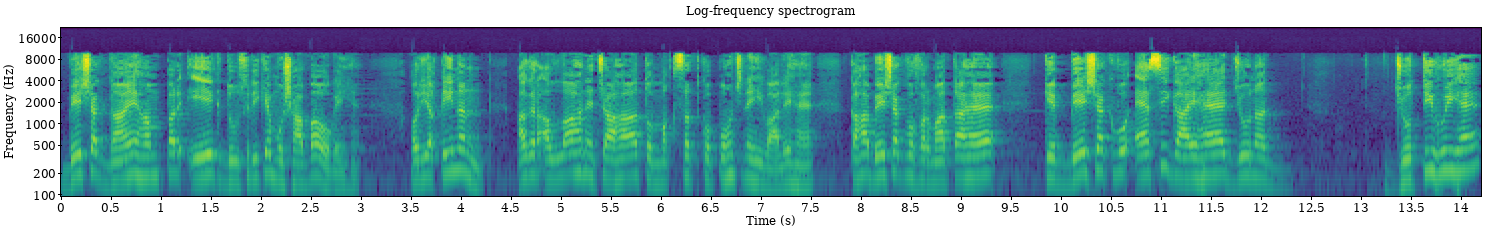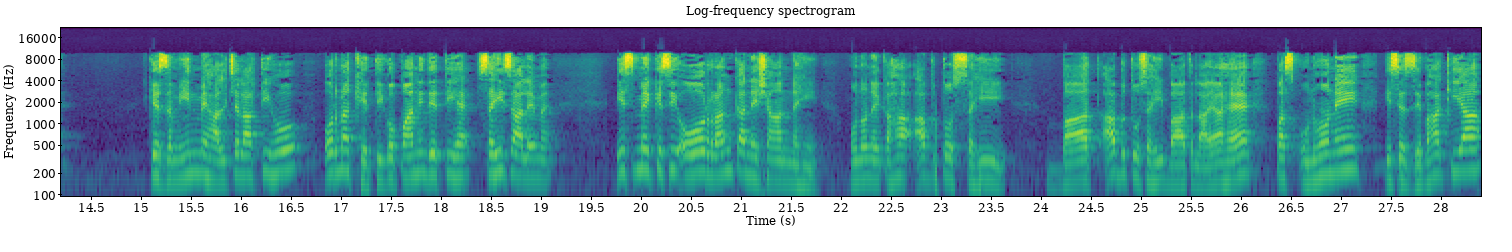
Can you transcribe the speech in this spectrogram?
بے شک گائیں ہم پر ایک دوسری کے مشابہ ہو گئی ہیں۔ اور یقیناً اگر اللہ نے چاہا تو مقصد کو پہنچنے ہی والے ہیں۔ کہا، بے شک وہ فرماتا ہے کہ بے شک وہ ایسی گائے ہے جو نہ جوتی ہوئی ہے کہ زمین میں ہل چلاتی ہو اور نہ کھیتی کو پانی دیتی ہے۔ صحیح سالے میں، اس میں کسی اور رنگ کا نشان نہیں۔ انہوں نے کہا، اب تو صحیح بات اب تو صحیح بات لایا ہے، پس انہوں نے اسے ذبح کیا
